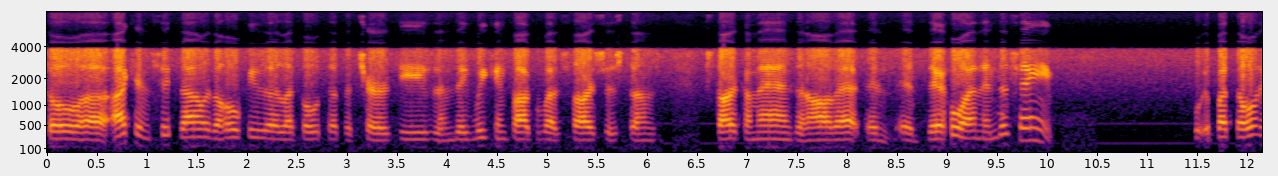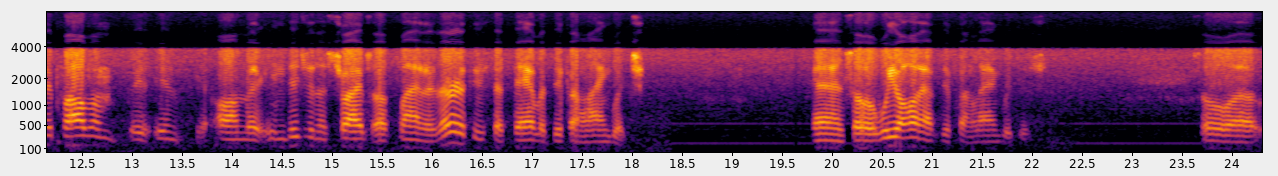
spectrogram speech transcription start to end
So uh, I can sit down with the Hopi, the Lakota, the Cherokees, and then we can talk about star systems, star commands, and all that, and, and they're one and the same. But the only problem in, on the indigenous tribes of planet Earth is that they have a different language. And so we all have different languages. So, uh,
